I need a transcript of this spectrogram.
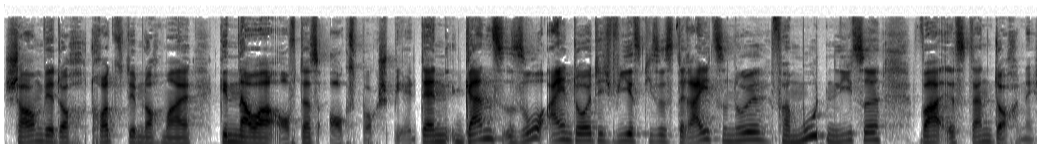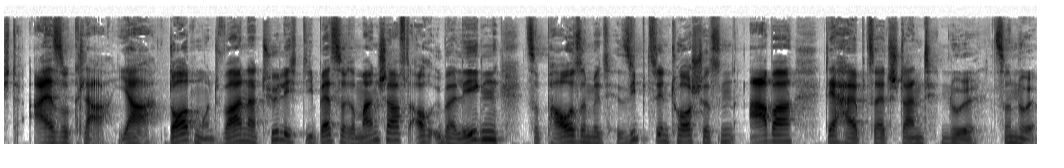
schauen wir doch trotzdem nochmal genauer auf das Augsburg-Spiel. Denn ganz so eindeutig, wie es dieses 3 zu 0 vermuten ließe, war es dann doch nicht. Also klar, ja, Dortmund war natürlich die bessere Mannschaft, auch überlegen, zur Pause mit 17 Torschüssen, aber der Halbzeitstand 0 zu 0.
